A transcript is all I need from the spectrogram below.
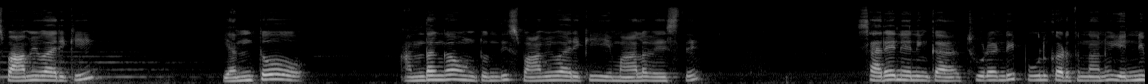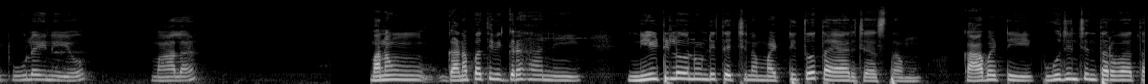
స్వామివారికి ఎంతో అందంగా ఉంటుంది స్వామివారికి ఈ మాల వేస్తే. సరే నేను ఇంకా చూడండి పూలు కడుతున్నాను. ఎన్ని పూలైనాయో మాల. మనం గణపతి విగ్రహాన్ని నీటిలో నుండి తెచ్చిన మట్టితో తయారు చేస్తాము. కాబట్టి పూజించిన తర్వాత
